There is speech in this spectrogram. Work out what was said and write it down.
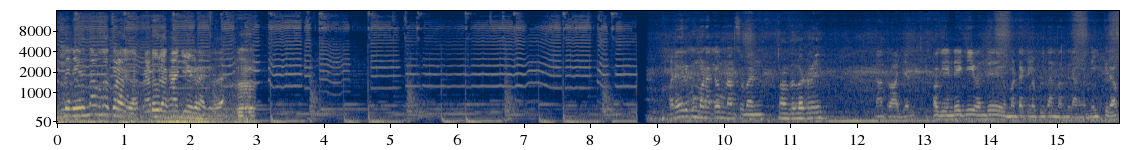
இந்த நேரம் தான் நடுவில் காஞ்சி வைக்கிறாங்க அனைவருக்கும் வணக்கம். நான் சுமன். நான் சொல்லக்கணி நான் ராஜன். ஓகே இன்றைக்கு வந்து மட்டக்கிளப்பில் தான் வந்து நாங்கள் நிற்கிறோம்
